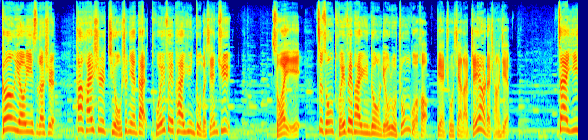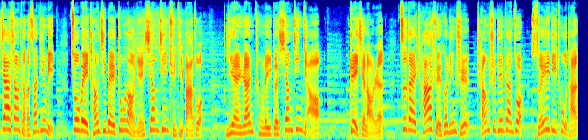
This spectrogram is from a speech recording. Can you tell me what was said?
更有意思的是，他还是90年代颓废派运动的先驱。所以。自从颓废派运动流入中国后，便出现了这样的场景：在宜家商场的餐厅里，座位长期被中老年相亲群体霸座，俨然成了一个相亲角。这些老人自带茶水和零食，长时间占座，随地吐痰，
